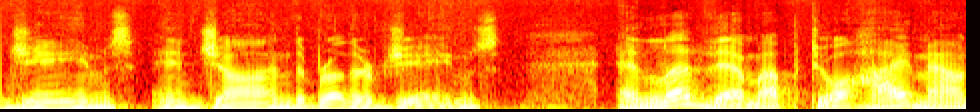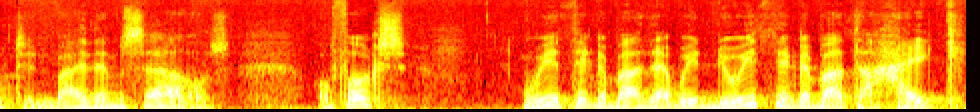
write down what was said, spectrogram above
James, and John, the brother of James, and led them up to a high mountain by themselves. Well, folks, we think about that. We, do we think about the hike?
